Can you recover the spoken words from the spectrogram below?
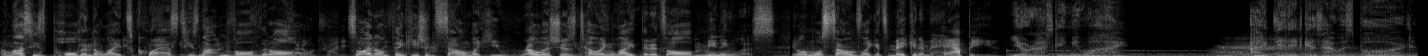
Unless he's pulled into Light's quest, he's not involved at all. So I don't think he should sound like he relishes telling Light that it's all meaningless. It almost sounds like it's making him happy. You're asking me why? I did it because I was bored.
